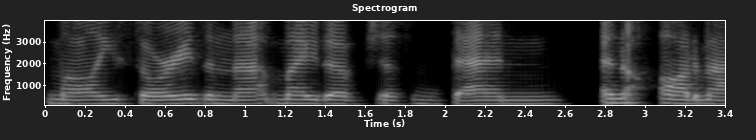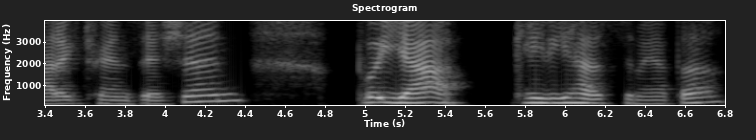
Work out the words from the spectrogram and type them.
Molly stories, and that might have just been an automatic transition. But yeah, Katie has Samantha.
